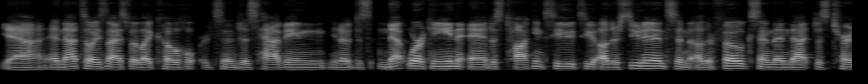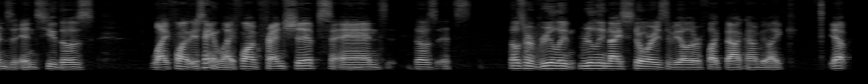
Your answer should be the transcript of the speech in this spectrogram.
Yeah, and that's always nice with like cohorts and just having, you know, just networking and just talking to to other students and other folks and then that just turns it into those lifelong you're saying lifelong friendships mm-hmm. and those it's those are really really nice stories to be able to reflect back on be like, yep,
